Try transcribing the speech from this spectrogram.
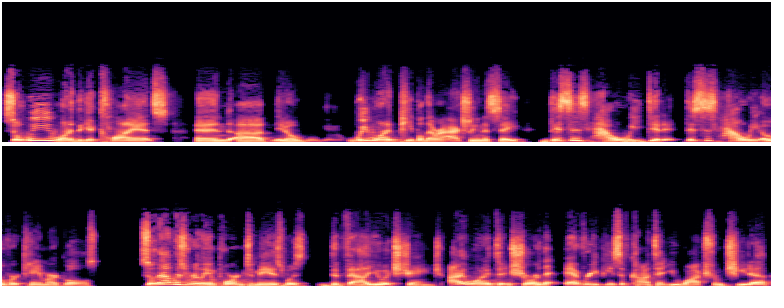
So we wanted to get clients and uh, you know we wanted people that were actually going to say this is how we did it. This is how we overcame our goals so that was really important to me is was the value exchange. I wanted to ensure that every piece of content you watch from Cheetah,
